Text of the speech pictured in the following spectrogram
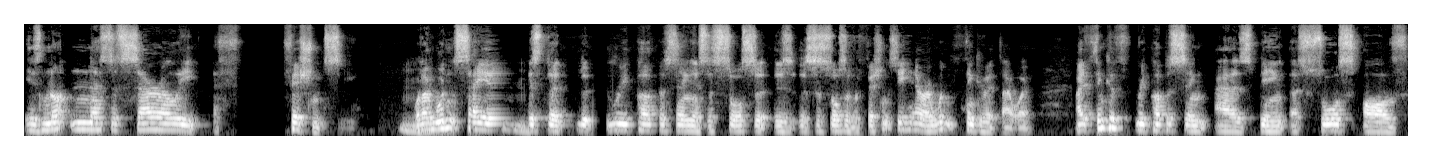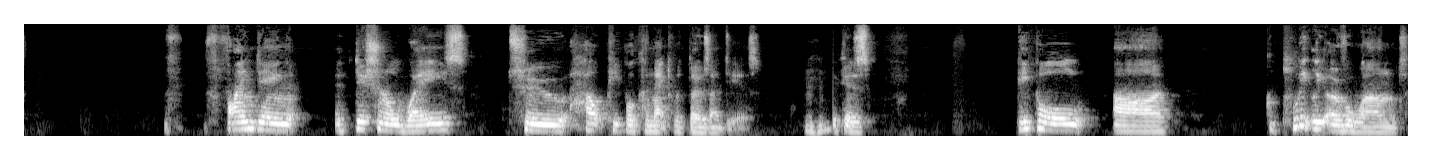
is not necessarily efficiency. What I wouldn't say Mm. is that, that repurposing is a source of, is, is a source of efficiency here. I wouldn't think of it that way. I think of repurposing as being a source of finding additional ways to help people connect with those ideas Mhm. because people are completely overwhelmed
